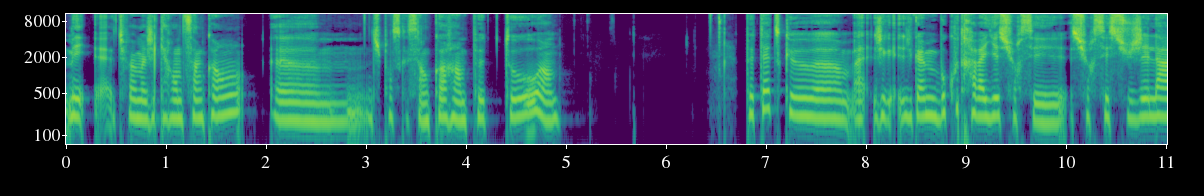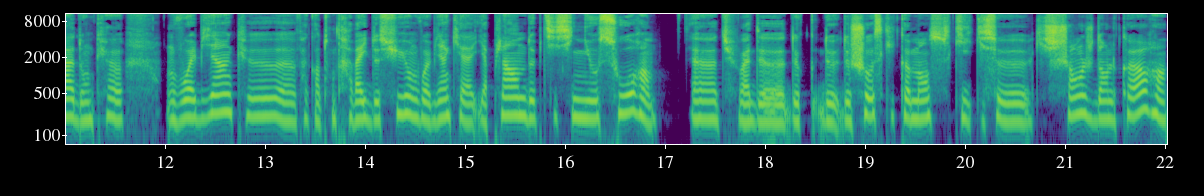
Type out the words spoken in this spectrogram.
mais euh, tu vois, moi j'ai 45 ans. Euh, je pense que c'est encore un peu tôt. Hein. Peut-être que bah, j'ai quand même beaucoup travaillé sur ces sur ces sujets-là, donc on voit bien que, enfin quand on travaille dessus, on voit bien qu'il y, y, a plein de petits signaux sourds, tu vois, de, de, de, de, choses qui commencent, qui, qui se qui changent dans le corps.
